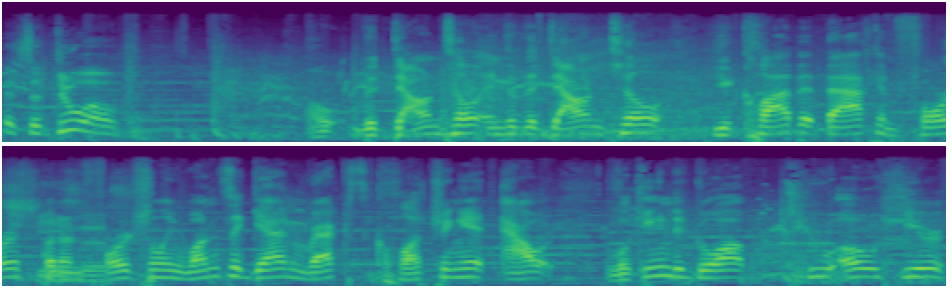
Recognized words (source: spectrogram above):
It's a duo. Oh, the down tilt into the down tilt. You clap it back and forth, but unfortunately, once again, Rex clutching it out, looking to go up 2-0 here.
